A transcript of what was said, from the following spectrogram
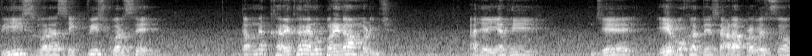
વીસ વર્ષ, એકવીસ વર્ષે તમને ખરેખર એનું પરિણામ મળ્યું છે. આજે અહીંયાથી જે એ વખતે શાળા પ્રવેશોત્સવ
